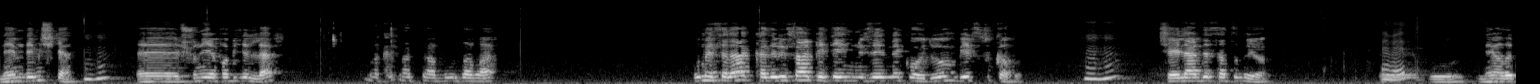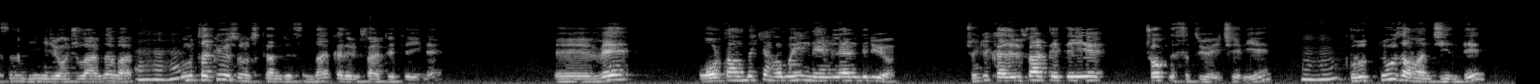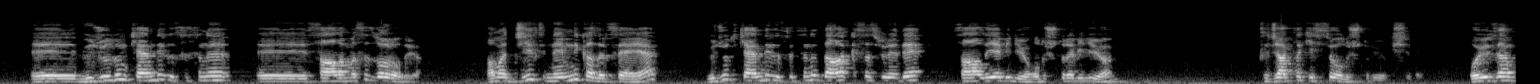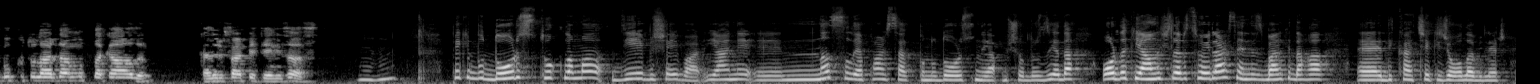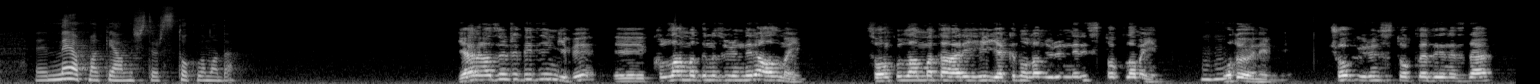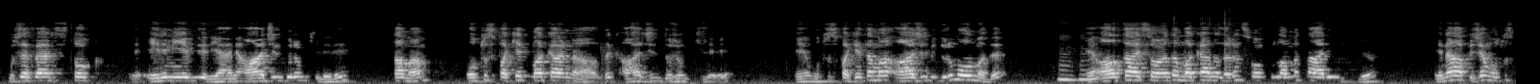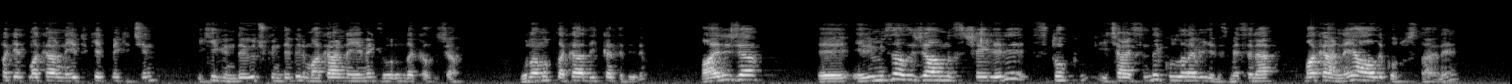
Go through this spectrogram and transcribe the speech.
nem demişken Hı hı. e, şunu yapabilirler. Bakın hatta burada var. Bu mesela kalorifer peteğinin üzerine koyduğum bir su kabı. Hı hı. Şeylerde satılıyor. E, Evet. bu ne alırsan bir milyoncularda var. Hı hı. Bunu takıyorsunuz kancasından kalorifer peteğine. E, ve ortamdaki havayı nemlendiriyor. Çünkü kalorifer peteği çok ısıtıyor içeriği. Hı hı. kuruttuğu zaman cildi e, vücudun kendi ısısını e, sağlaması zor oluyor. Ama cilt nemli kalırsa eğer vücut kendi ısısını daha kısa sürede sağlayabiliyor, oluşturabiliyor. Sıcaklık hissi oluşturuyor kişide. O yüzden bu kutulardan mutlaka alın. Kalorifer peteğinize asın. Hı hı. Peki bu doğru stoklama diye bir şey var. Yani e, nasıl yaparsak bunu doğrusunu yapmış oluruz ya da oradaki yanlışları söylerseniz belki daha e, dikkat çekici olabilir. E, ne yapmak yanlıştır stoklamada? Yani az önce dediğim gibi e, kullanmadığınız ürünleri almayın. Son kullanma tarihi yakın olan ürünleri stoklamayın. Hı hı. O da önemli. Çok ürün stokladığınızda bu sefer stok e, erimeyebilir. Yani acil durum kileri tamam 30 paket makarna aldık acil durum kileri. E, 30 paket ama acil bir durum olmadı. Hı hı. E, 6 ay sonra da makarnaların son kullanma tarihi bitiyor. E ne yapacağım? 30 paket makarnayı tüketmek için 2 günde 3 günde bir makarna yemek zorunda kalacağım. Buna mutlaka dikkat edelim. Ayrıca e, evimize alacağımız şeyleri stok içerisinde kullanabiliriz. Mesela makarnayı aldık 30 tane.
